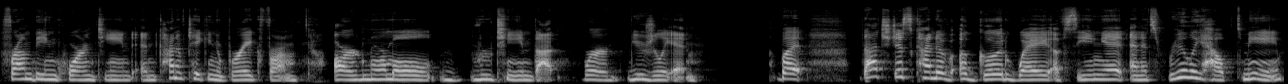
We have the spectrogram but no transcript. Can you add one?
from being quarantined and kind of taking a break from our normal routine that we're usually in. But that's just kind of a good way of seeing it, and it's really helped me.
